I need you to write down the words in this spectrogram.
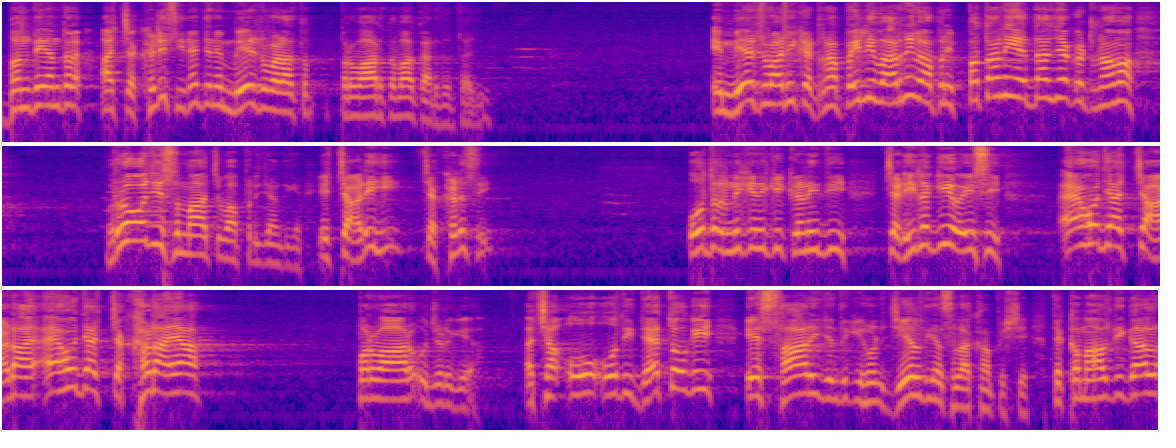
ਬੰਦੇ ਅੰਦਰ ਆ ਝੱਖੜ ਹੀ ਸੀ ਨਾ ਜਿਹਨੇ ਮੇਰਠ ਵਾਲਾ ਤ- ਪਰਿਵਾਰ ਤਬਾਹ ਕਰ ਦਿੱਤਾ ਜੀ। ਇਹ ਮੇਰਠ ਵਾਲੀ ਘਟਨਾ ਪਹਿਲੀ ਵਾਰ ਨਹੀਂ ਵਾਪਰੀ। ਪਤਾ ਨਹੀਂ ਇਦਾਂ ਦੀਆਂ ਘਟਨਾਵਾਂ ਰੋਜ਼ ਹੀ ਸਮਾਜ 'ਚ ਵਾਪਰੀ ਜਾਂਦੀਆਂ। ਇਹ ਝਾੜੀ ਹੀ, ਝੱਖੜ ਸੀ। ਉਧਰ ਨਿੱਕੀ ਨਿੱਕੀ ਕਣੀ ਦੀ ਝੜੀ ਲੱਗੀ ਹੋਈ ਸੀ। ਇਹੋ ਜਿਹਾ ਝਾੜ ਆਇਆ ਇਹੋ ਜਿਹਾ ਝੱਖੜ ਆਇਆ, ਪਰਿਵਾਰ ਉਜੜ ਗਿਆ। ਅੱਛਾ, ਉਹ, ਉਹਦੀ ਡੈਥ ਹੋ ਗਈ। ਇਹ ਸਾਰੀ ਜ਼ਿੰਦਗੀ ਹੁਣ ਜੇਲ੍ਹ ਦੀਆਂ ਸਲਾਖਾਂ ਪਿੱਛੇ। ਤੇ ਕਮਾਲ ਦੀ ਗੱਲ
